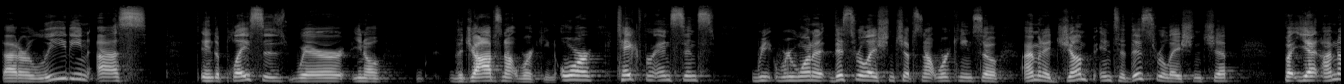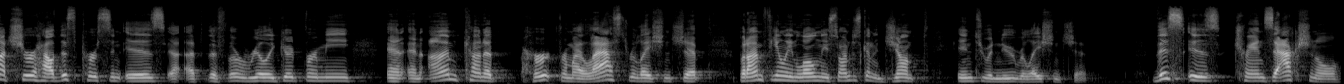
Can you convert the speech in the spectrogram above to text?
that are leading us into places where, you know, the job's not working. Or take, for instance, we, we want to, this relationship's not working, so I'm going to jump into this relationship, but yet I'm not sure how this person is, uh, if, they're really good for me, and, and I'm kind of hurt from my last relationship, but I'm feeling lonely, so I'm just going to jump into a new relationship. This is transactional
